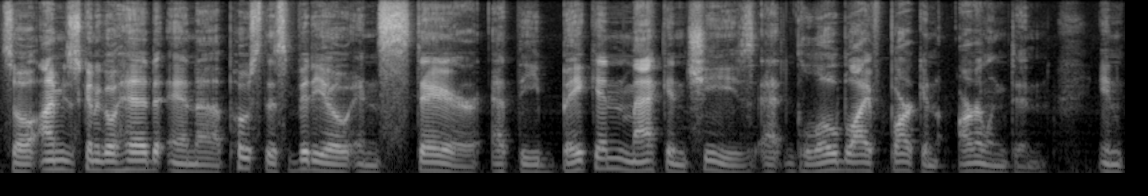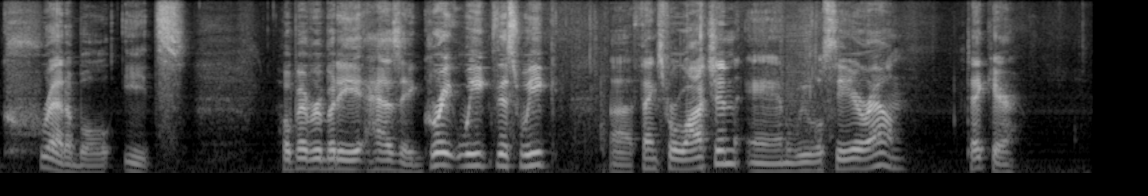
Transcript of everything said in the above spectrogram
So I'm just going to go ahead and uh, post this video and stare at the bacon mac and cheese at Globe Life Park in Arlington. Incredible eats. Hope everybody has a great week this week. Uh, thanks for watching, and we will see you around. Take care.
